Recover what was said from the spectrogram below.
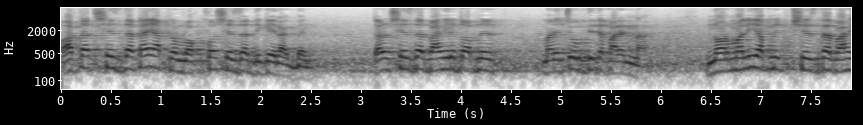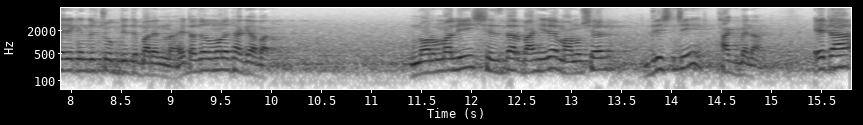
অর্থাৎ সেজদাটাই আপনার লক্ষ্য, সেজদার দিকেই রাখবেন। কারণ সেজদার বাহিরে তো আপনি মানে চোখ দিতে পারেন না। নর্মালি আপনি সেজদার বাহিরে কিন্তু চোখ দিতে পারেন না। এটা যেন মনে থাকে আবার। নর্মালি সেজদার বাহিরে মানুষের দৃষ্টি থাকবে না। এটা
